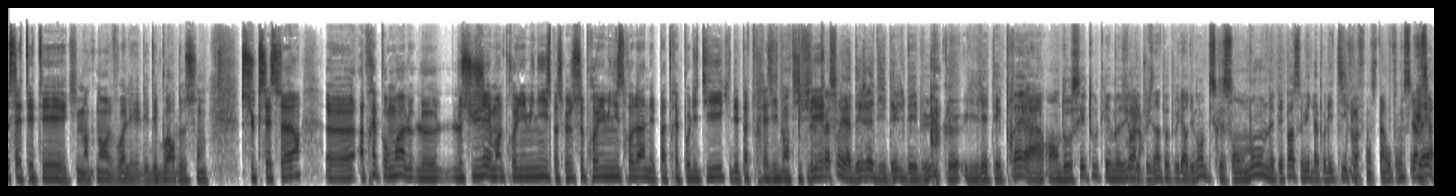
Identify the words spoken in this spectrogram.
cet été et qui maintenant voit les, les déboires de son successeur. après, pour moi, le, le, le sujet est moins le Premier ministre parce que ce Premier ministre-là n'est pas très politique, il n'est pas très identifié façon, il a déjà dit dès le début qu'il était prêt à endosser toutes les mesures les plus impopulaires du monde, puisque son monde n'était pas celui de la politique. C'est un haut fonctionnaire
